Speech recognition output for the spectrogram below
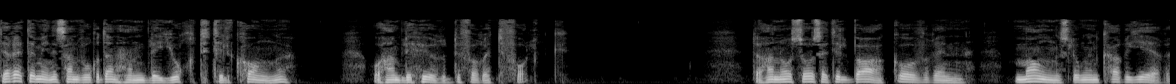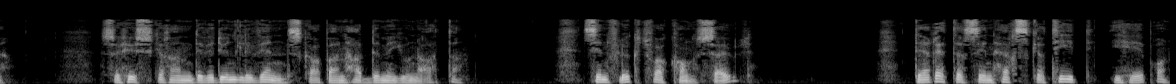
Deretter minnes han hvordan han ble gjort til konge, og han ble hyrde for et folk. Da han nå så seg tilbake over en mangslungen karriere, så husker han det vidunderlige vennskapet han hadde med Jonathan, sin flukt fra kong Saul, deretter sin herskertid i Hebron.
